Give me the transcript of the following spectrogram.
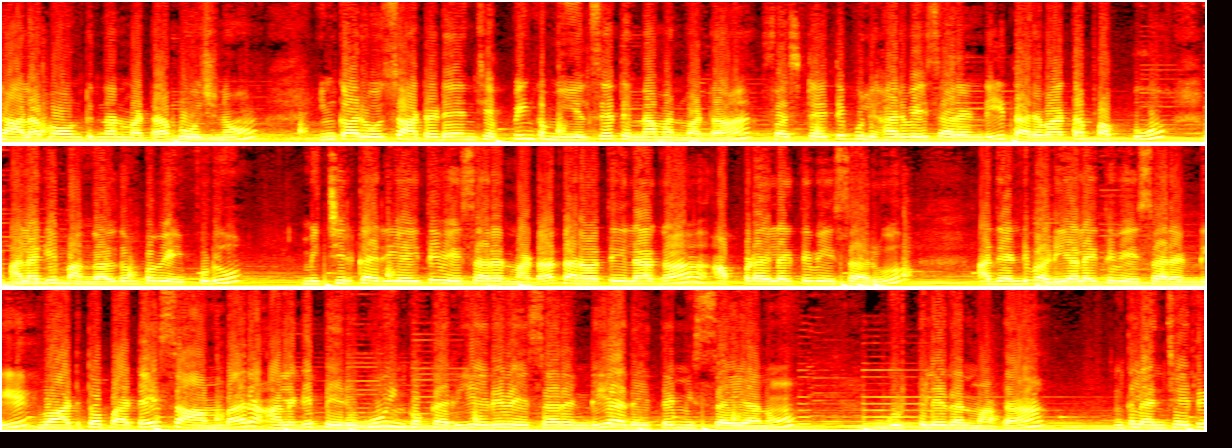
చాలా బాగుంటుంది అనమాట భోజనం. ఇంకా ఆ రోజు సాటర్డే అని చెప్పి ఇంకా మీల్సే తిన్నామన్నమాట. ఫస్ట్ అయితే పులిహోర వేశారండి. తర్వాత పప్పు అలాగే బంగాళదుంప వేపుడు మిర్చి కర్రీ అయితే వేశారనమాట తర్వాత ఇలాగా అప్పడాయిలు అయితే వేశారు. అదండి వడియాలు అయితే వేశారండి. వాటితో పాటే సాంబార్ అలాగే పెరుగు ఇంకో కర్రీ ఏదో వేశారండి అదైతే మిస్ అయ్యాను. గుర్తులేదనమాట ఇంకా లంచ్ అయితే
